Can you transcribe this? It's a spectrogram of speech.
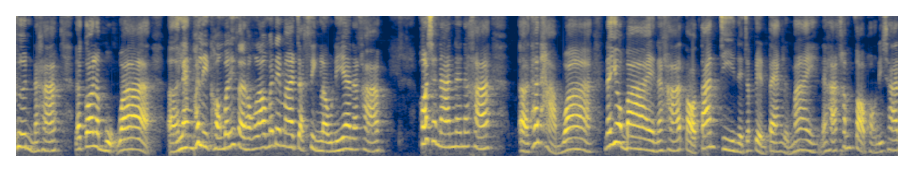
ขึ้นนะคะ แล้วก็ระบุว่าแหล่งผลิตของบริษัทของเราไม่ได้มาจากสิ่งเหล่านี้นะคะ เพราะฉะนั้นนะนะคะถ้าถามว่านโยบายนะคะต่อต้านจีนเนี่ยจะเปลี่ยนแปลงหรือไม่นะคะคำตอบของดิฉัน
